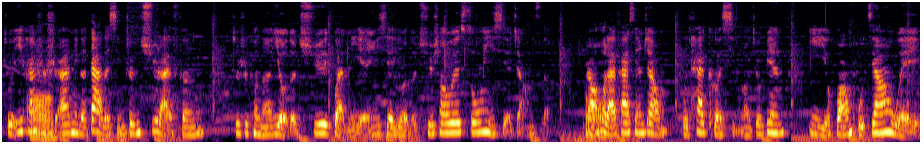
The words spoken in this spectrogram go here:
就一开哦始是按那个大的行政区来分，就是可能有的区管的严一些，有的区稍微松一些这样子。然后后来发现这样不太可行了，就变以黄浦江为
